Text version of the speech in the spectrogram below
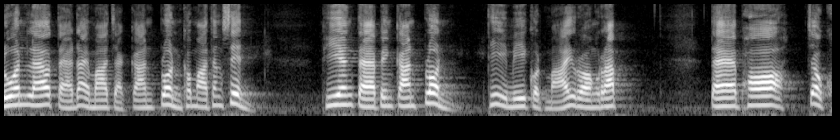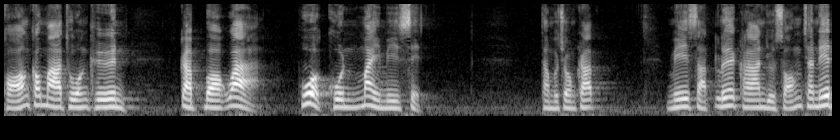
ล้วนแล้วแต่ได้มาจากการปล้นเข้ามาทั้งสิ้น เพียงแต่เป็นการปล้นที่มีกฎหมายรองรับ แต่พอเจ้าของเขามาทวงคืน กลับบอกว่าพวกคุณไม่มีสิทธิ์ท่านผู้ชมครับ มีสัตว์เลื้อยคลานอยู่สองชนิด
